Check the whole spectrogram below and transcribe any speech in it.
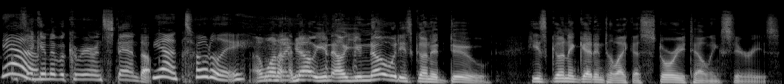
Yeah. I'm thinking of a career in stand-up. yeah, totally. I want to oh God. know. You know, you know what he's going to do. He's going to get into like a storytelling series.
